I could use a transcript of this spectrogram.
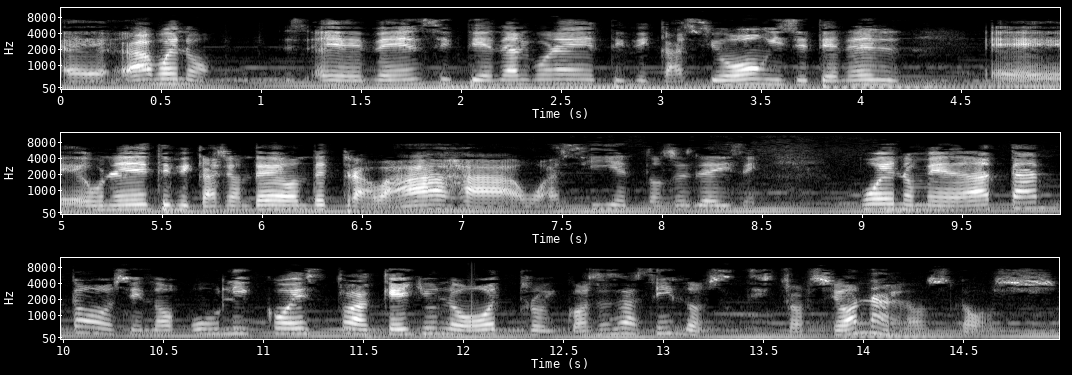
eh, ah, bueno, eh, ven si tiene alguna identificación y si tiene eh, una identificación de dónde trabaja o así, entonces le dicen, bueno, me da tanto, si no publico esto, aquello y lo otro y cosas así, los distorsionan, los, los,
